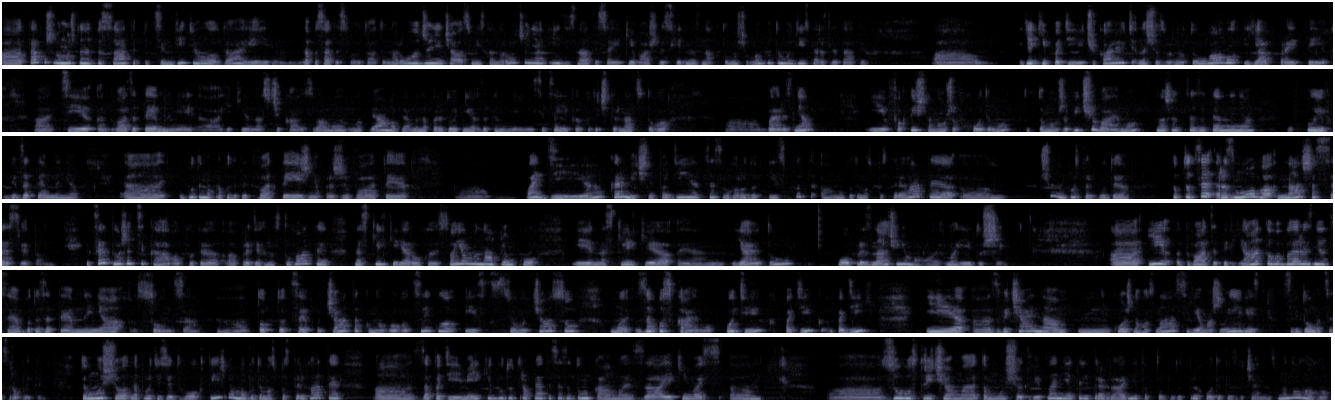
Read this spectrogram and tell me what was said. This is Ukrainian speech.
А також ви можете написати під цим відео да, і написати свою дату народження, час, місто народження і дізнатися, який ваш висхідний знак. Тому що ми будемо дійсно розглядати, а, які події чекають, на що звернути увагу, як пройти ці два затемнення, які нас чекають з вами. Ми прямо прямо напередодні затемнення місяця, яке буде 14 березня. І фактично ми вже входимо, тобто ми вже відчуваємо наше це затемнення, вплив від затемнення. Будемо проходити два тижні, проживати події, кармічні події. Це свого роду іспит. Ми будемо спостерігати, що нам просто буде. Тобто це розмова наша з Всесвітом. І це дуже цікаво буде продіагностувати, наскільки я рухаю в своєму напрямку, і наскільки е, я йду по призначенню моєї душі. І 29 березня це буде затемнення сонця. Тобто це початок нового циклу, і з цього часу ми запускаємо потік, подій. І, звичайно, кожного з нас є можливість свідомо це зробити. Тому що на протязі двох тижнів ми будемо спостерігати за подіями, які будуть траплятися за думками, за якимись ем, зустрічами, тому що дві планети ретроградні, тобто будуть приходити, звичайно, з минулого.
